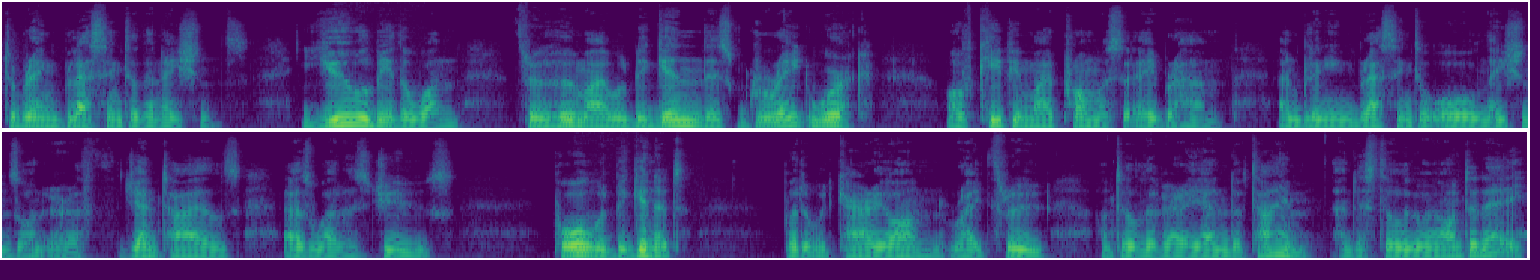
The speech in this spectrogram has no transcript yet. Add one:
to bring blessing to the nations. You will be the one through whom I will begin this great work of keeping my promise to Abraham and bringing blessing to all nations on earth, Gentiles as well as Jews. Paul would begin it, but it would carry on right through until the very end of time and is still going on today.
